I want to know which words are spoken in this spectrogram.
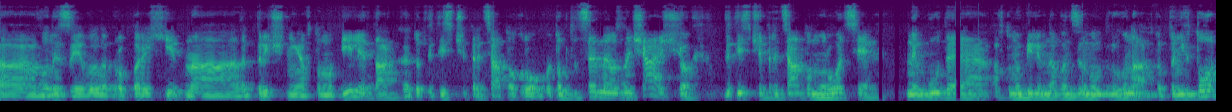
Е, Вони заявили про перехід на електричні автомобілі так до 2030 року. Тобто, це не означає, що в 2030 році не буде автомобілів на бензинових двигунах. Тобто ніхто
